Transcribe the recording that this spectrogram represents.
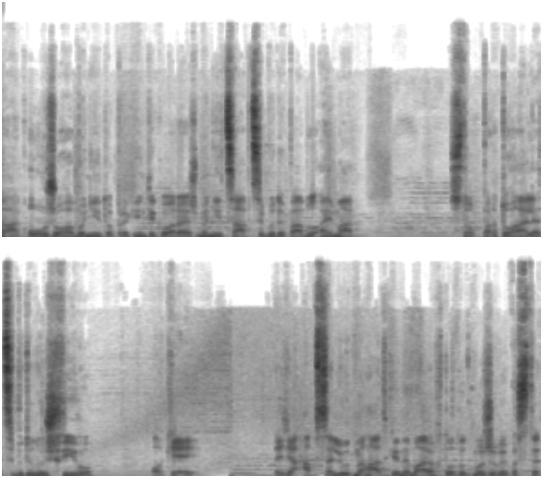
Так, о, Жога Боніто, прикиньте, Куареш, мені цап, це буде Пабло Аймар. Стоп, Португалія, це буде Луїш Фігу. Окей. Я абсолютно гадки не маю, хто тут може випасти.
